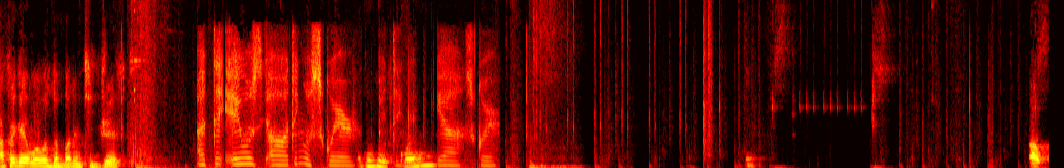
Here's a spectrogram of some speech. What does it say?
I forget what was the button to drift. I think it was. Uh, I think it was square. I think it was square. Yeah, square. Oh,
